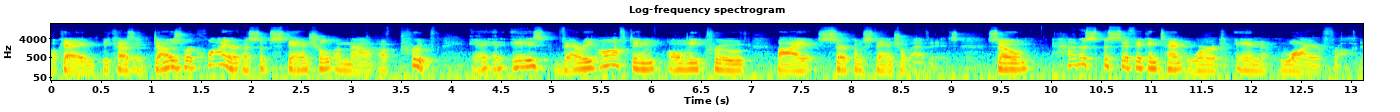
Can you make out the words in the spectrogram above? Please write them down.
okay? Because it does require a substantial amount of proof and it is very often only proved by circumstantial evidence. So, how does specific intent work in wire fraud?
